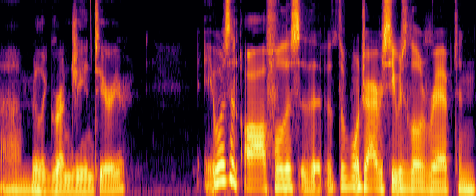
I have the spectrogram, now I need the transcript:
Um, Really grungy interior. It wasn't awful. This the the driver's seat was a little ripped, and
